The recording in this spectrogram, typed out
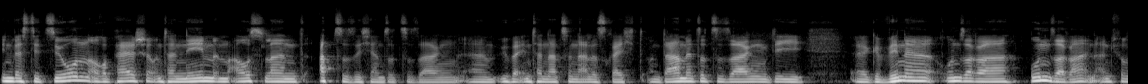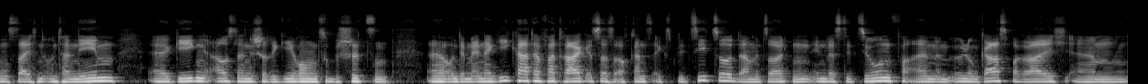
Investitionen, europäische Unternehmen im Ausland abzusichern sozusagen ähm, über internationales Recht und damit sozusagen die äh, Gewinne unserer, unserer, in Anführungszeichen, Unternehmen äh, gegen ausländische Regierungen zu beschützen. Äh, und im Energiecharta-Vertrag ist das auch ganz explizit so. Damit sollten Investitionen vor allem im Öl- und Gasbereich, ähm,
